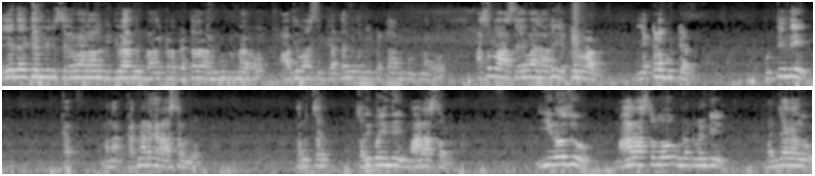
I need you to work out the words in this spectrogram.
ఏదైతే మీరు సేవాలాల విగ్రహాన్ని ఇక్కడ పెట్టాలని అనుకుంటున్నారో ఆదివాసి గడ్డ మీద మీరు పెట్టాలనుకుంటున్నారో అసలు ఆ సేవాలాలు ఎక్కడ వాడు? ఎక్కడ పుట్టాడు? పుట్టింది క- మన కర్ణాటక రాష్ట్రంలో. తను చని- చనిపోయింది మహారాష్ట్రలో. ఈరోజు మహారాష్ట్రలో ఉన్నటువంటి బంజారాలు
